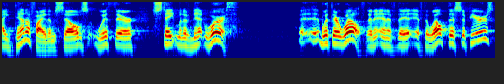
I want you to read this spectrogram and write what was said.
identify themselves with their statement of net worth, Uh, with their wealth. And, and if, they, if the wealth disappears,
